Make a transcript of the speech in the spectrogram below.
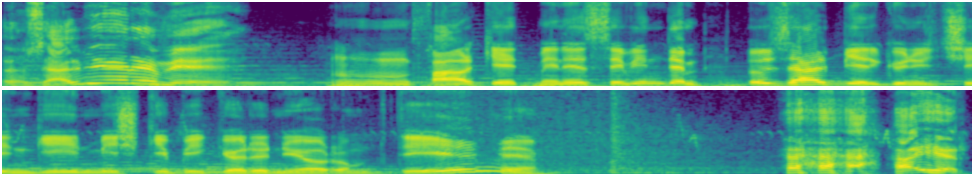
Özel bir yere mi? Hmm, fark etmene sevindim. Özel bir gün için giyinmiş gibi görünüyorum değil mi? Hayır,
